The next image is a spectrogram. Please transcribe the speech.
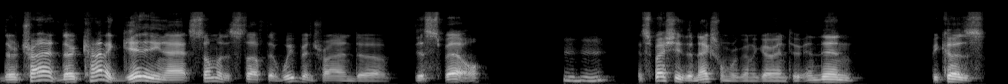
they're trying they're kind of getting at some of the stuff that we've been trying to dispel mm-hmm. especially the next one we're going to go into and then because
